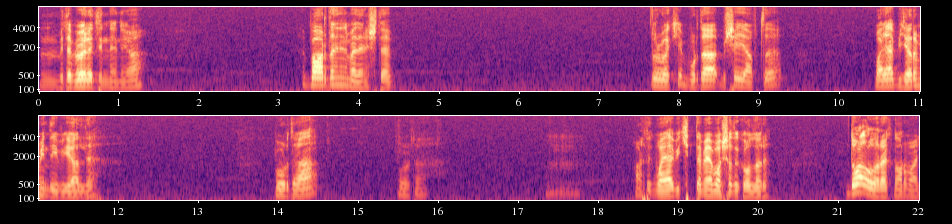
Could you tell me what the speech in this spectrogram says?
Hmm, bir de böyle dinleniyor. Bardan inmeden işte. Dur bakayım burada bir şey yaptı. Baya bir yarım indi gibi geldi. Burada. Burada. Hmm. Artık baya bir kitlemeye başladı kolları. Doğal olarak normal.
